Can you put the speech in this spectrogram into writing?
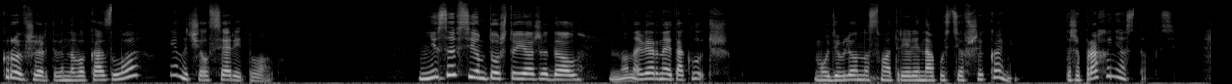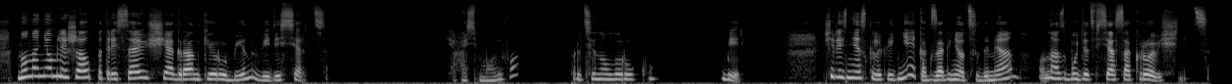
Кровь жертвенного козла, и начался ритуал. Не совсем то, что я ожидал, но, наверное, так лучше. Мы удивленно смотрели на опустевший камень. Даже праха не осталось. Но на нем лежал потрясающий огранкий рубин в виде сердца. «Я возьму его?» — протянула руку. «Бери. Через несколько дней, как загнется Дамиан, у нас будет вся сокровищница»,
